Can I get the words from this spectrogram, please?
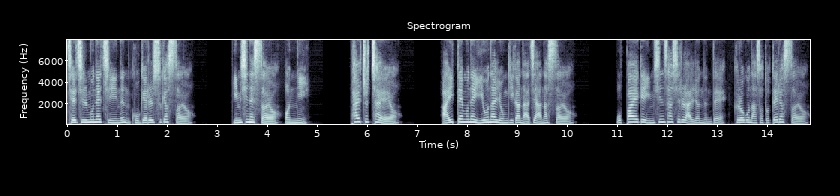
제 질문에 지인은 고개를 숙였어요. 임신했어요, 언니. 8주 차예요. 아이 때문에 이혼할 용기가 나지 않았어요. 오빠에게 임신 사실을 알렸는데 그러고 나서도 때렸어요.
